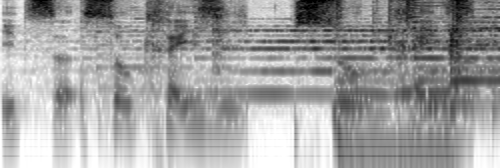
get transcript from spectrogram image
it's so crazy, so crazy.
